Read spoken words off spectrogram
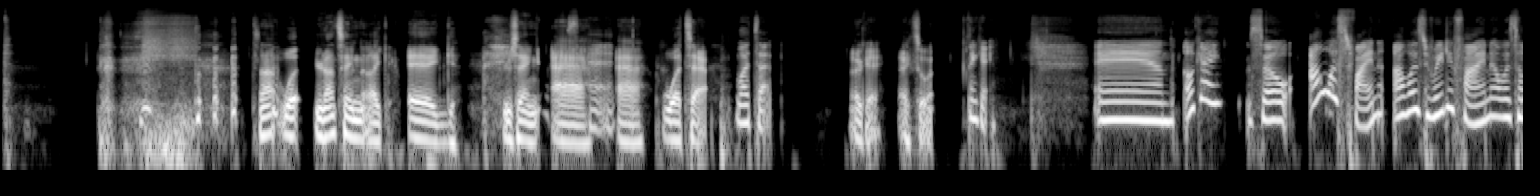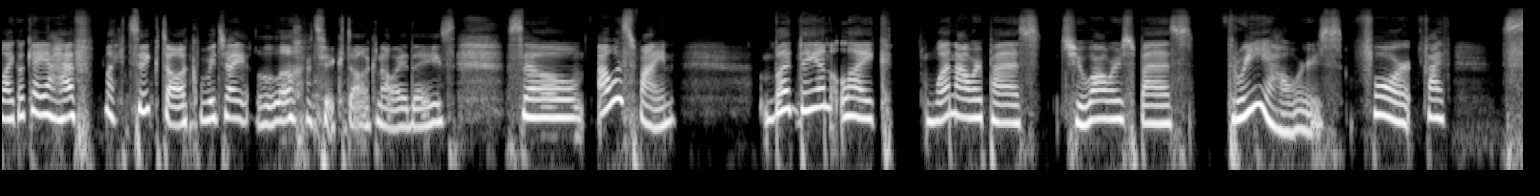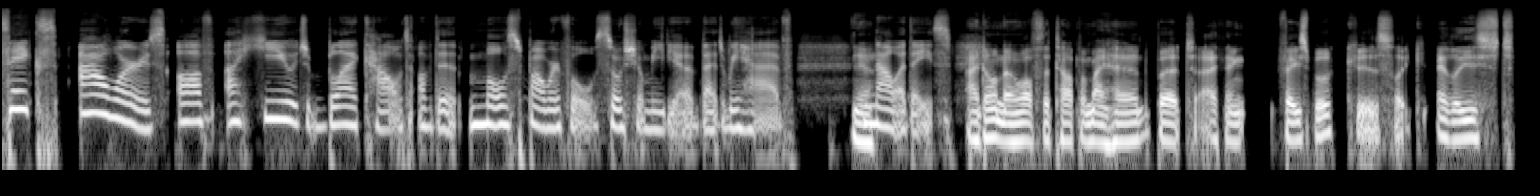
It's not what you're not saying like egg. You're saying ah ah WhatsApp. WhatsApp. Okay, excellent. Okay. And okay. So I was fine. I was really fine. I was like, okay, I have my TikTok, which I love TikTok nowadays. So I was fine. But then, like, one hour passed, two hours passed, three hours, four, five, six hours of a huge blackout of the most powerful social media that we have Yeah. nowadays. I don't know off the top of my head, but I think Facebook is like at least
